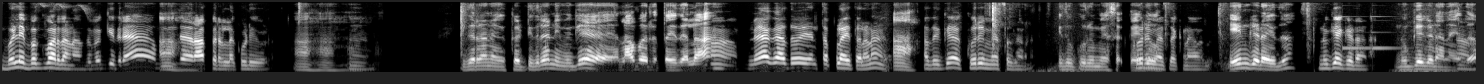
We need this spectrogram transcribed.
ಬಳ್ಳಿ ಬಗ್ಬಾರ್ದಣ್ಣ ಅದು ಬಗ್ಗಿದ್ರೆ ಮುಂದೆ ಹಾ. ರಾಪ್ ಇರಲ್ಲ ಕುಡಿಗಳು ಹಾ ಹಾ ಹಾ. ಹ್ಮ್. ಇದರ ಕಟ್ಟಿದ್ರೆ ನಿಮಗೆ ಲಾಭ ಇರುತ್ತೆ ಇದೆಲ್ಲ? ಹಾ ಮ್ಯಾಗ ಅದು ಏನ್ ತಪ್ಪಲ ಐತಲ್ಲಣ್ಣ ಹಾ. ಅದಕ್ಕೆ ಕುರಿ ಮೇಸೋದಣ್ಣ. ಇದು ಕುರಿ ಮೇಸಕ್ಕೆ ಕುರಿ ಏನ್ ಗಿಡ ಇದು? ನುಗ್ಗೆ ಗಿಡ ನುಗ್ಗೆ ಗಿಡನ ಇದು?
